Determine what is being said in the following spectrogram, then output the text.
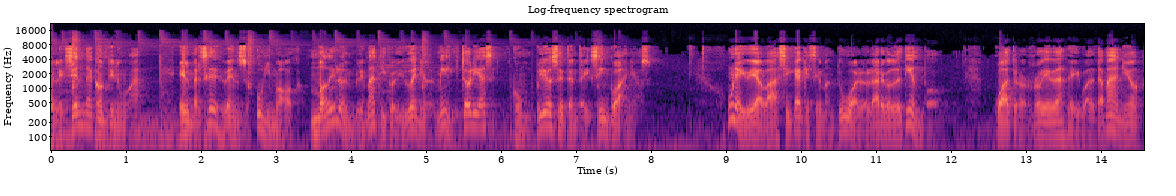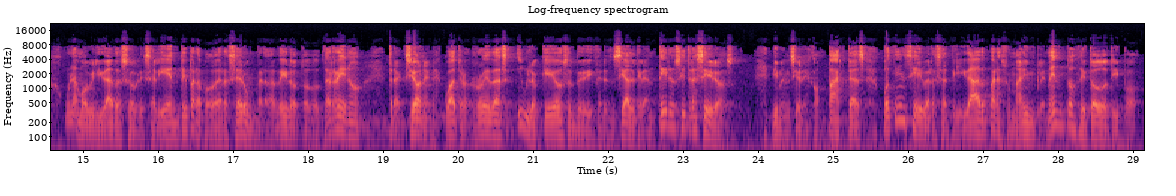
leyenda continúa. El Mercedes-Benz Unimog, modelo emblemático y dueño de mil historias, cumplió 75 años. Una idea básica que se mantuvo a lo largo del tiempo. Cuatro ruedas de igual tamaño, una movilidad sobresaliente para poder ser un verdadero todoterreno, tracción en las cuatro ruedas y bloqueos de diferencial delanteros y traseros dimensiones compactas, potencia y versatilidad para sumar implementos de todo tipo.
